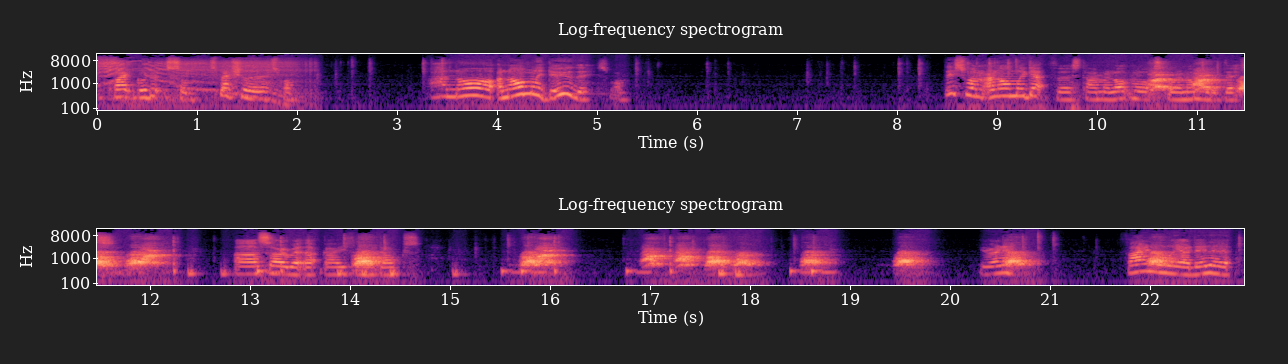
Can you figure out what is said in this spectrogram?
I'm quite good at some, especially this one. I know, I normally do this one. This one I normally get first time, I don't know what's going on with this. Uh, sorry about that guys, my dogs. You ready? Finally I did it.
